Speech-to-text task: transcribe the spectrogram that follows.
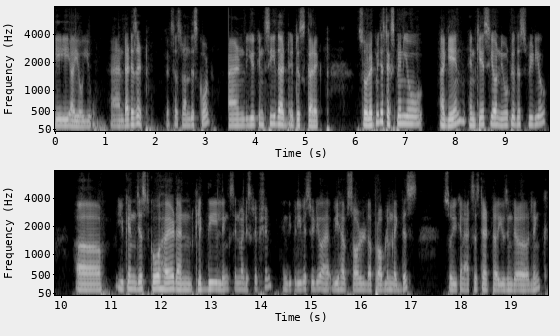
e e i o u and that is it. Let's just run this code and you can see that it is correct. So let me just explain you again. In case you're new to this video uh, you can just go ahead and click the links in my description. In the previous video we have solved a problem like this. So you can access that uh, using the link.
